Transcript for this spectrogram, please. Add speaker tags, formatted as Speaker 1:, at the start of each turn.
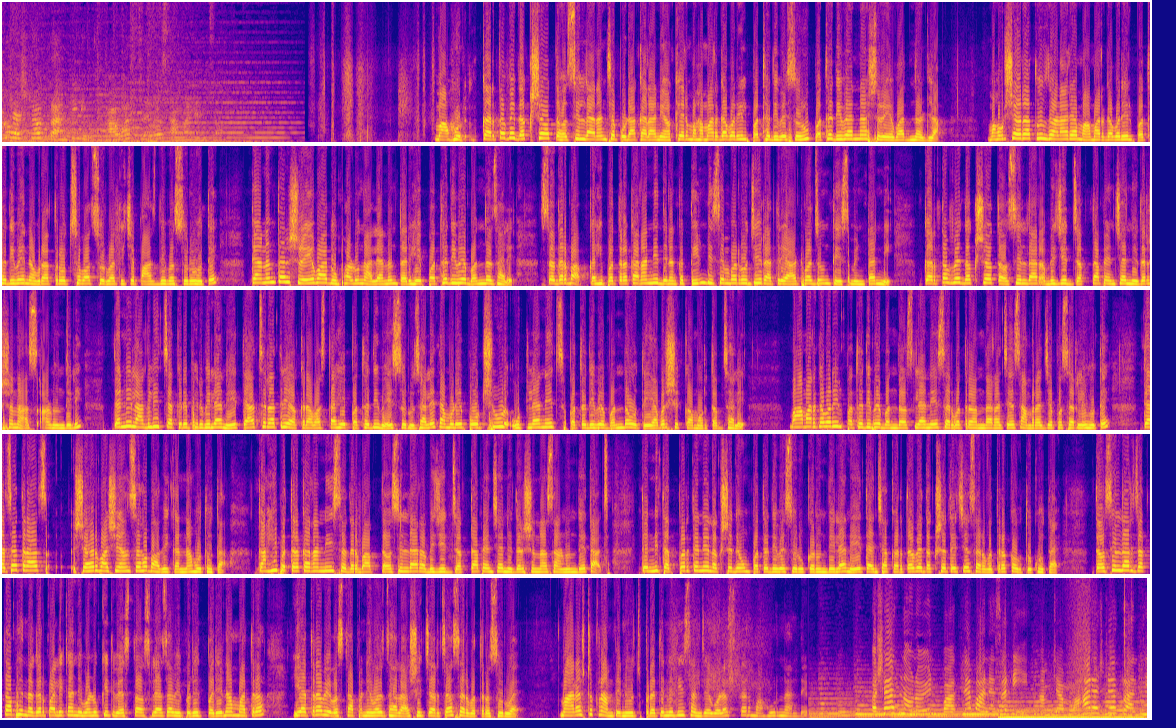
Speaker 1: क्रांती news आवाज सर्वसामान्यांचा.
Speaker 2: माहूर कर्तव्यदक्ष तहसीलदारांच्या पुढाकाराने अखेर महामार्गावरील पथदिवे सुरू पथदिव्यांना श्रेयवाद नडला. माहूर शहरातून जाणाऱ्या महामार्गावरील पथदिवे नवरात्रोत्सवात सुरुवातीचे पाच दिवस सुरू होते. त्यानंतर श्रेयवाद उफाडून आल्यानंतर हे पथदिवे बंद झाले. सदरबाब काही पत्रकारांनी दिनांक तीन डिसेंबर रोजी रात्री आठ वाजून तीस मिनिटांनी कर्तव्यदक्ष तहसीलदार अभिजित जगताप यांच्या निदर्शनास आणून दिली. त्यांनी लागली चक्रे फिरविल्याने त्याच रात्री अकरा वाजता हे पथदिवे सुरू झाले. त्यामुळे पोटशूळ उठल्यानेच पथदिवे बंद होते यावर शिक्कामोर्तब झाले. महामार्गावरील पथदिवे बंद असल्याने सर्वत्र अंधाराचे साम्राज्य पसरले होते. त्याचा त्रास शहरवासियांसह भाविकांना होत होता. काही पत्रकारांनी सदर बाब तहसीलदार अभिजित जगताप यांच्या निदर्शनास आणून देताच त्यांनी तत्परतेने लक्ष देऊन पथदिवे सुरू करून दिल्याने त्यांच्या कर्तव्य दक्षतेचे सर्वत्र कौतुक होत आहे. तहसीलदार जगताप हे नगरपालिका निवडणुकीत व्यस्त असल्याचा विपरीत परिणाम मात्र यात्रा व्यवस्थापनेवर झाला अशी चर्चा सर्वत्र सुरू आहे. महाराष्ट्र क्रांती न्यूज प्रतिनिधी संजय वडसकर माहूर नांदेड.
Speaker 1: अशाच नवनवीन बातम्या पाहण्यासाठी आमच्या महाराष्ट्र क्रांती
